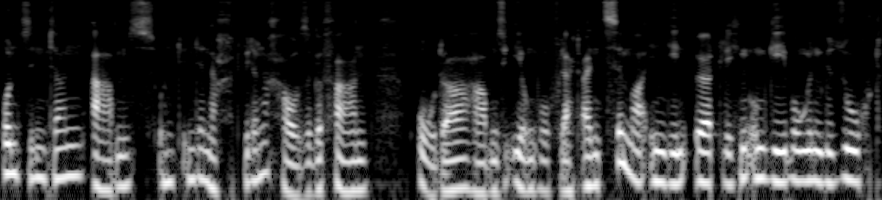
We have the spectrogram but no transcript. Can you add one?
und sind dann abends und in der Nacht wieder nach Hause gefahren. Oder haben sie irgendwo vielleicht ein Zimmer in den örtlichen Umgebungen gesucht,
